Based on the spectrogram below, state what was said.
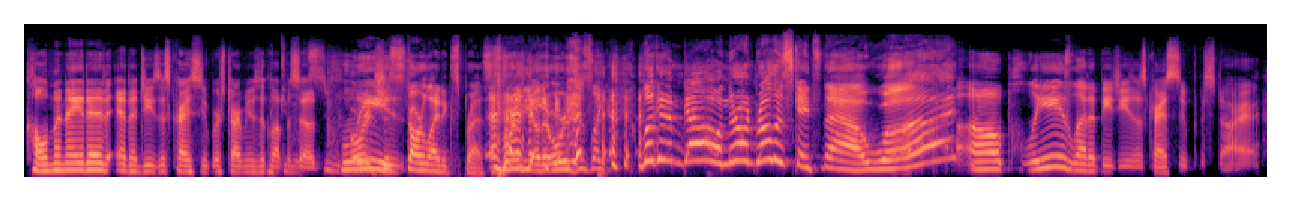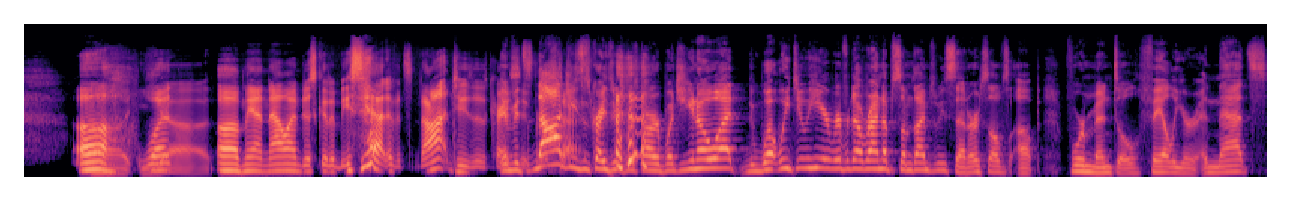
culminated in a Jesus Christ Superstar musical episode, Or it's just please. Starlight Express. It's one or the other. Or it's just like, look at him go, and they're on roller skates now. What? Oh, please let it be Jesus Christ Superstar. Oh, Uh, what? yeah. Oh man, now I'm just gonna be sad if it's not Jesus Christ. If it's not Jesus Christ Superstar, but you know what? What we do here, Riverdale Roundup, sometimes we set ourselves up for mental failure, and that's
